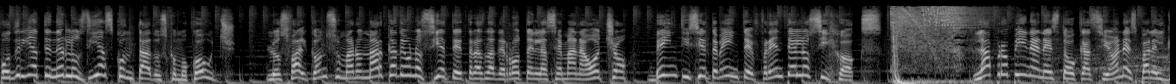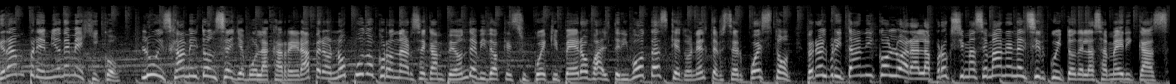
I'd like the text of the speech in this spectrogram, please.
podría tener los días contados como coach. Los Falcons sumaron marca de 1-7 tras la derrota en la semana 8, 27-20 frente a los Seahawks. La propina en esta ocasión es para el Gran Premio de México. Lewis Hamilton se llevó la carrera, pero no pudo coronarse campeón debido a que su coequipero Valtteri Bottas quedó en el tercer puesto. Pero el británico lo hará la próxima semana en el Circuito de las Américas.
